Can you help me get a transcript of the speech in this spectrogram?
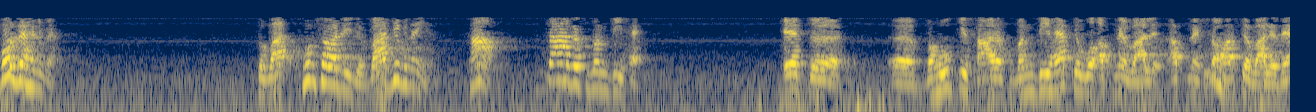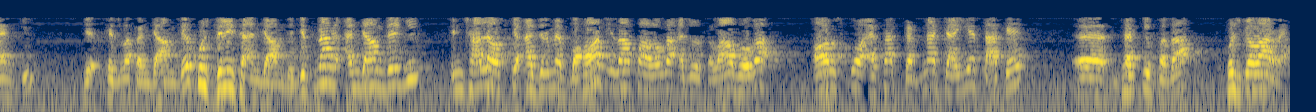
وہ ذہن میں تو خوب سمجھ لیجیے واجب نہیں ہے۔ ہاں سعادت مندی ہے۔ ایک بہو کی سعادت مندی ہے کہ وہ اپنے اپنے شوہر کے والدین کی خدمت انجام دے، خوش دلی سے انجام دے۔ جتنا انجام دے گی، انشاءاللہ اس کے اجر میں بہت اضافہ ہوگا، اجر و ثواب ہوگا اور اس کو ایسا کرنا چاہیے تاکہ گھر کی فضا خوشگوار رہے۔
